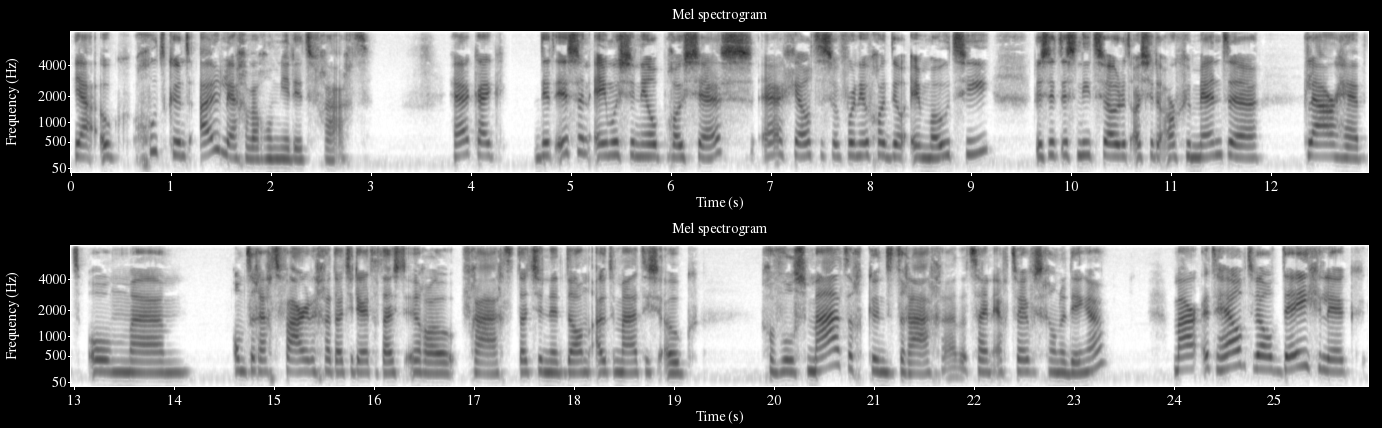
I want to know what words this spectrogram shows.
ja, ook goed kunt uitleggen waarom je dit vraagt. Hè, kijk, dit is een emotioneel proces. Hè. Geld is voor een heel groot deel emotie. Dus het is niet zo dat als je de argumenten klaar hebt om, ehm, om te rechtvaardigen dat je 30.000 euro vraagt, dat je het dan automatisch ook gevoelsmatig kunt dragen. Dat zijn echt twee verschillende dingen. Maar het helpt wel degelijk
